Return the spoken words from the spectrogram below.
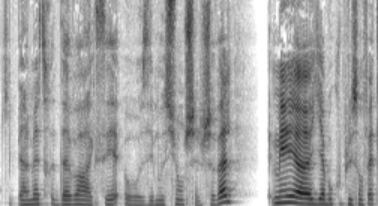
qui permettent d'avoir accès aux émotions chez le cheval. Mais euh, il y a beaucoup plus en fait.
